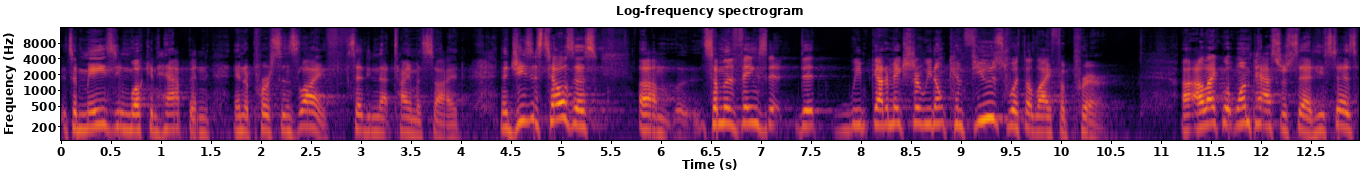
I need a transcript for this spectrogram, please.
It's amazing what can happen in a person's life, setting that time aside. Now, Jesus tells us um, some of the things that, that we've got to make sure we don't confuse with a life of prayer. Uh, I like what one pastor said. He says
